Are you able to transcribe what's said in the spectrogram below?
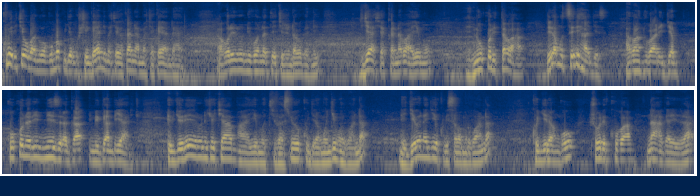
Kubera icyo abantu bagomba kujya gushinga ayandi mashyaka kandi amashyaka yandi ahari? Aho rero ni ho natekereje ndavuga nti rya shyaka nabayemo nuko ritabaha. Riramutse rihageze. Abantu barijyamo kuko nari nizeraga imigambi yaryo. Ibyo rero ni cyo cyampaye motivasiyo yo kugira ngo njye mu rwanda ni jyewe nagiye kubisaba mu rwanda kugira ngo nshobore kuba nahagararira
